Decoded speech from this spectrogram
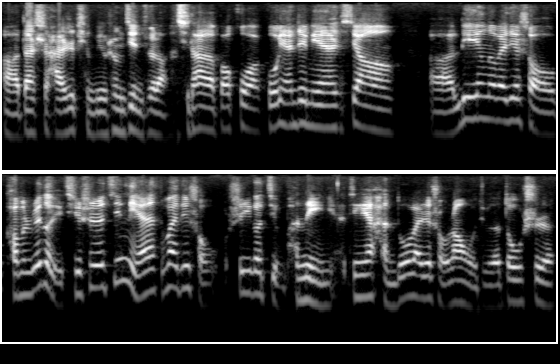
啊，但是还是凭名声进去了。其他的包括国联这边像。呃，猎鹰的外接手 Common Ridley，其实今年外接手是一个井喷的一年，今年很多外接手让我觉得都是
